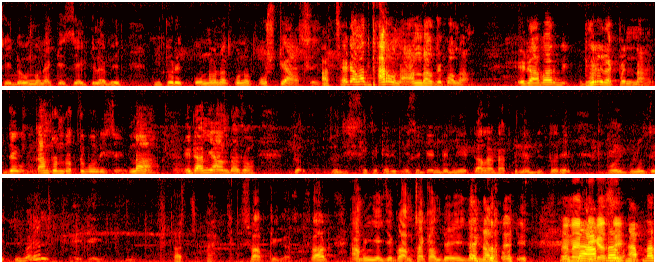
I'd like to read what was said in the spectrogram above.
ছেলেও মনে কেসিআই ক্লাবের ভিতরে কোনো না কোনো পোস্টে আছে। আচ্ছা। এটা আমার ধারণা আন্দাজে কলাম। এটা আবার ধরে রাখবেন না যে কাঞ্চন দত্ত বলেছে। না এটা আমি আন্দাজ য- যদি সেক্রেটারি প্রেসিডেন্টের নিয়ে তালাটা খুলে ভিতরে বইগুলো দেখতে পারেন এটাই। আচ্ছা। হ্যাঁ, সব ঠিক আছে সব আমি এই যে গামছা কান্দে এই যে একদম। না না না, ঠিক আছে। আপনার- আপনার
